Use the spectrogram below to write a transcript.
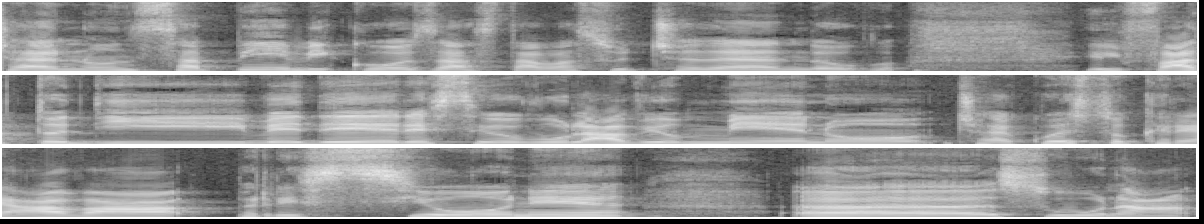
cioè, non sapevi cosa stava succedendo. Il fatto di vedere se ovulavi o meno, cioè questo creava pressione eh, su una,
